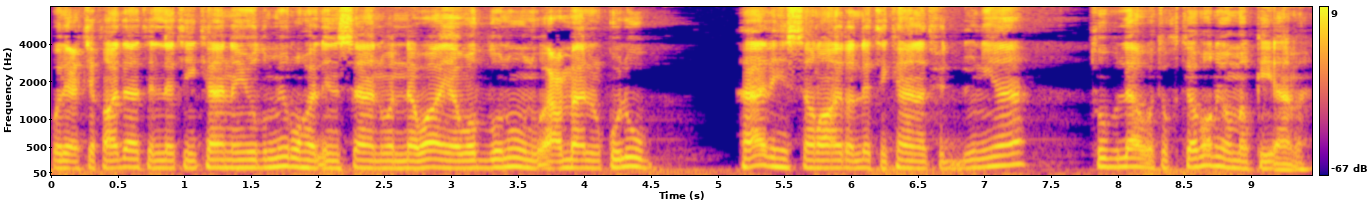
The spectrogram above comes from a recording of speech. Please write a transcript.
والاعتقادات التي كان يضمرها الإنسان والنوايا والظنون وأعمال القلوب هذه السرائر التي كانت في الدنيا تبلى وتختبر يوم القيامة.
